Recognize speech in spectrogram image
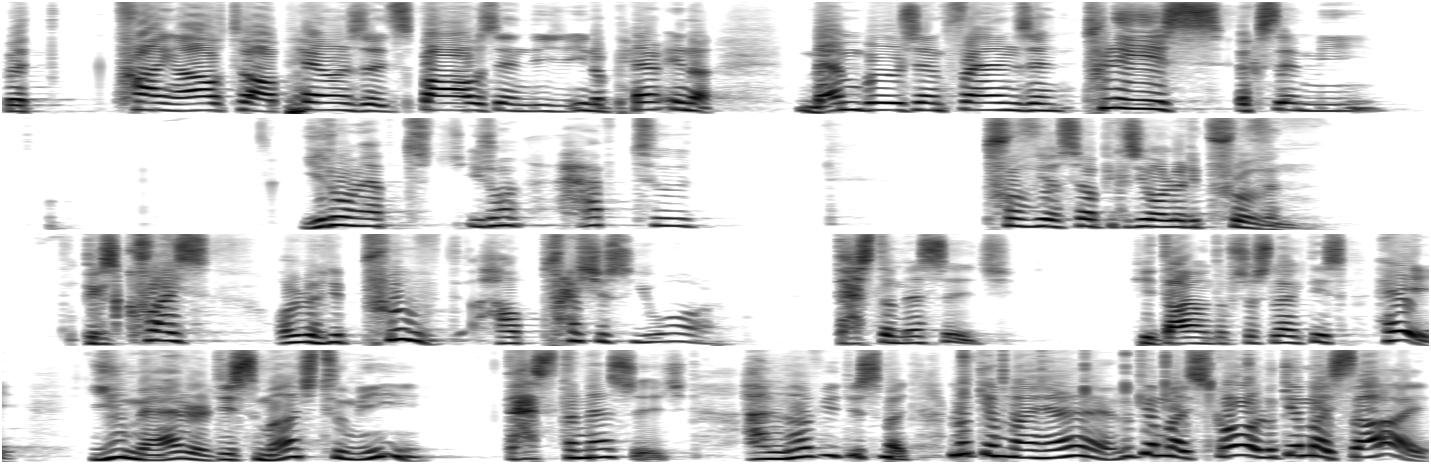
But crying out to our parents and spouse and you know, you know, members and friends and please accept me. You don't have to, you don't have to prove yourself because you're already proven. Because Christ already proved how precious you are. That's the message. He died on the cross like this. Hey, you matter this much to me. That's the message. I love you this much. Look at my hand. Look at my scar. Look at my side.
